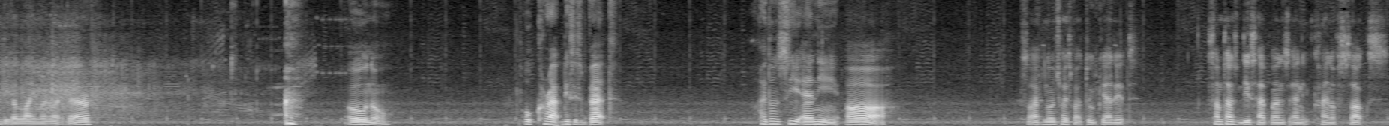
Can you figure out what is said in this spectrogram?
the alignment right there oh no oh crap this is bad I don't see any ah so I have no choice but to get it sometimes this happens and it kind of sucks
